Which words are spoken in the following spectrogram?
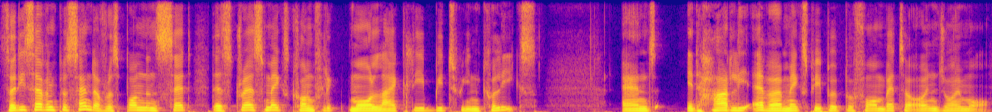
37% of respondents said that stress makes conflict more likely between colleagues. And it hardly ever makes people perform better or enjoy more.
